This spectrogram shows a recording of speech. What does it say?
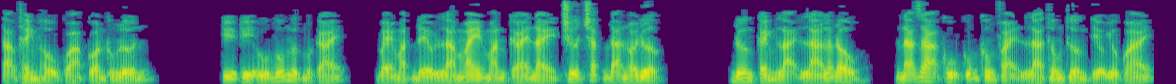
tạo thành hậu quả còn không lớn. Kỳ kỳ ủ vỗ ngực một cái, vẻ mặt đều là may mắn cái này chưa chắc đã nói được. Đường cảnh lại là lắc đầu, nạ dạ cụ cũng không phải là thông thường tiểu yêu quái.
